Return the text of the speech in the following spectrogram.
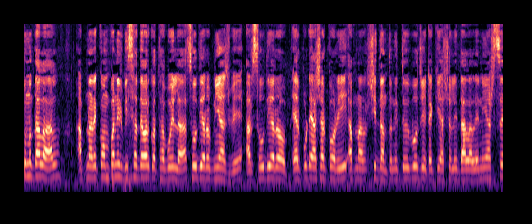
কোনো দালাল আপনারে কোম্পানির ভিসা দেওয়ার কথা বইলা সৌদি আরব নিয়ে আসবে, আর সৌদি আরব এয়ারপোর্টে আসার পরেই আপনার সিদ্ধান্ত নিতে হইব যে এটা কি আসলে দালালে নিয়ে আসছে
